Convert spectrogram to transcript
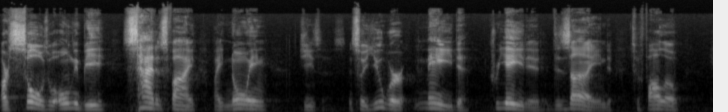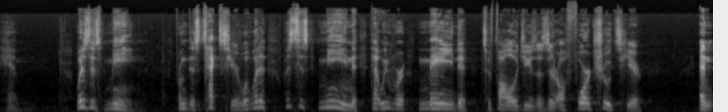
Our souls will only be satisfied by knowing Jesus. And so you were made, created, designed to follow him. What does this mean from this text here? What, what, what does this mean that we were made to follow Jesus? There are four truths here. And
